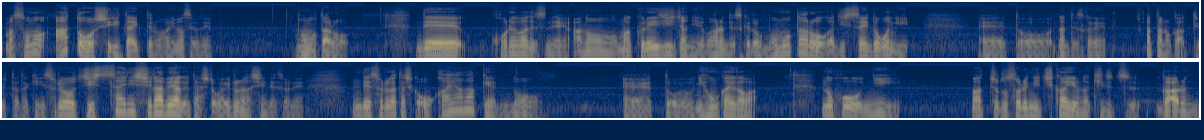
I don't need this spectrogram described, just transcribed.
まあ、その後を知りたいっていうのはありますよね。桃太郎。で、これはですね、あの、まあ、クレイジーちゃんにでもあるんですけど、桃太郎が実際にどこに、えっ、ー、と、何ていうんですかね、あったのかって言った時に、それを実際に調べ上げた人がいるらしいんですよね。で、それが確か岡山県の、えっ、と、日本海側の方に、まあ、ちょっとそれに近いような記述がある、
